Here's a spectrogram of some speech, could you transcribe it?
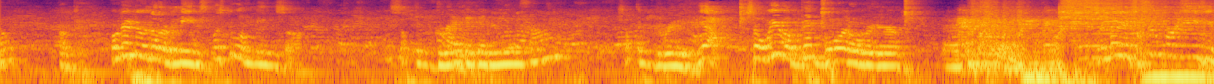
No? Okay. We're going to do another means. Let's do a mean song. Something gritty. Like a good mean song? Something gritty. Yeah. So we have a big board over here. We made it super easy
